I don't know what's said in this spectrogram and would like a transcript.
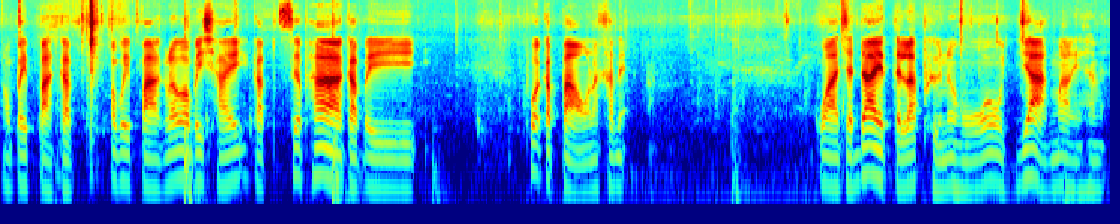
เอาไปปักกับเอาไปปักแล้วเอาไปใช้กับเสื้อผ้ากับไอ วกกระเป๋านะครับเนี่ย กว่าจะได้แต่ละผืนโอ้โห ยากมากเลยครับเนี่ย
